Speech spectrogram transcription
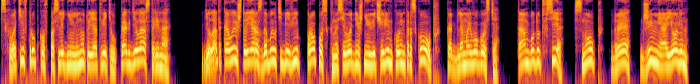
Схватив трубку в последнюю минуту, я ответил «Как дела, старина?» «Дела таковы, что я раздобыл тебе вип-пропуск на сегодняшнюю вечеринку Интерскоуп, как для моего гостя. Там будут все, Снуп, Дре, Джимми Айовин.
